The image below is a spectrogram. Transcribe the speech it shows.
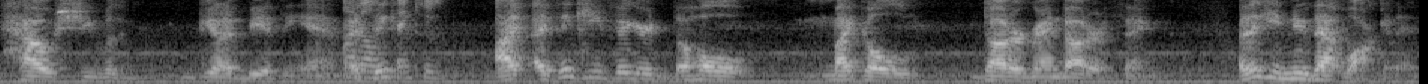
how she was gonna be at the end. I don't think, think, he. I, I think he figured the whole Michael daughter granddaughter thing. I think he knew that walking in.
